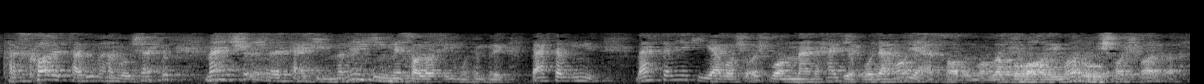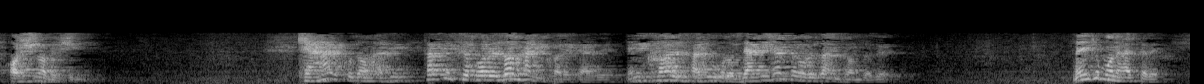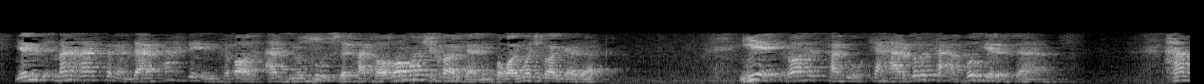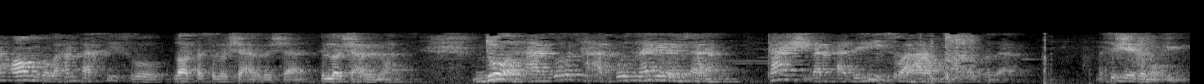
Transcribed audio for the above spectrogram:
پس کار صدوق هم روشن شد. من چرا رو تأکید می‌کنم؟ نه اینکه این مثال ها خیلی مهمه. بحثم این نیست. بحثم اینه که یواشاش با منهج قدمای اصحاب ما و فقهای ما روش آشکار آشنا بشیم. که هر کدام از این پس این رضا همین کار کرده. یعنی کار صدوق رو دقیقا رضا انجام داده. نه اینکه منحصره. یعنی من عرض کردم در عهد انتقال از نصوص به فتاوا ما چه کار کردیم؟ فقهای ما چه کار یک راه صدوق که هر دو رو تعبد گرفتن هم عام رو و هم تخصیص رو لا تصل و شعر شعر لا شعر نه دو هر دو رو تعبد نگرفتن. قش و تدریس و حرام قرار دادن. مثل شیخ مفید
